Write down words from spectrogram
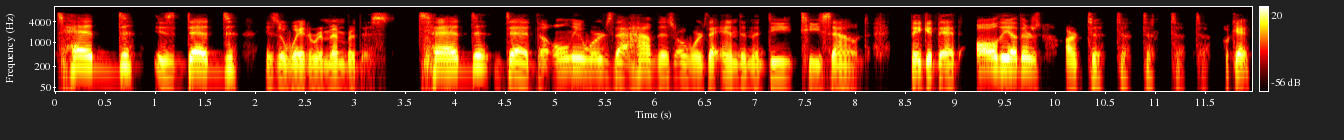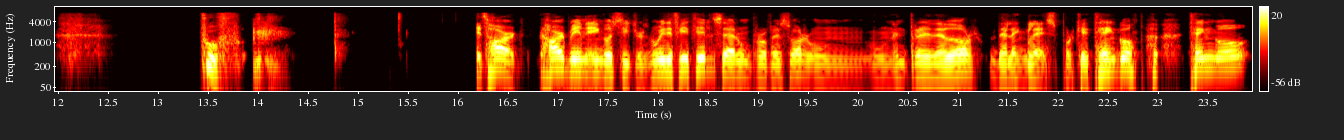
Ted is dead is a way to remember this. Ted, dead. The only words that have this are words that end in the DT sound. They get dead. All the others are t, t, t, t, t. Okay? Poof. It's hard. Hard being English teacher. Muy difícil ser un profesor, un, entrenador del inglés, porque tengo, tengo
